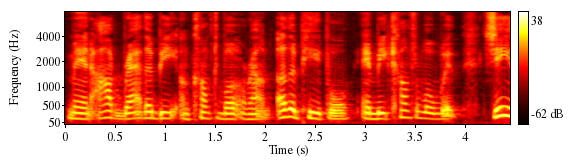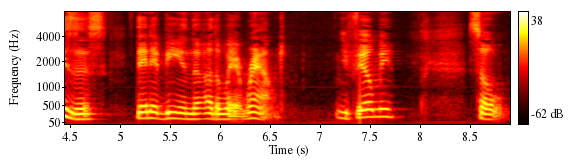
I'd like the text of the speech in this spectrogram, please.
man, I'd rather be uncomfortable around other people and be comfortable with Jesus than it being the other way around. You feel me? So,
